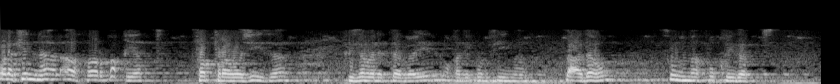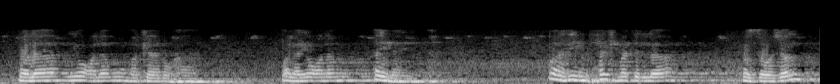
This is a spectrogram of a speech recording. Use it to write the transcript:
ولكن الآثار بقيت فترة وجيزة في زمن التابعين وقد يكون فيما بعدهم ثم فقدت. ولا يعلم مكانها ولا يعلم أين هي. وهذه من حكمة الله عز وجل.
